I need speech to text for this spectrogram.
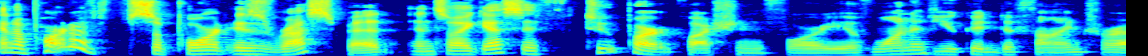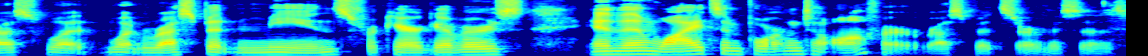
And a part of support is respite. And so I guess if two-part question for you, if one of you could define for us what what respite means for caregivers and then why it's important to offer respite services.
